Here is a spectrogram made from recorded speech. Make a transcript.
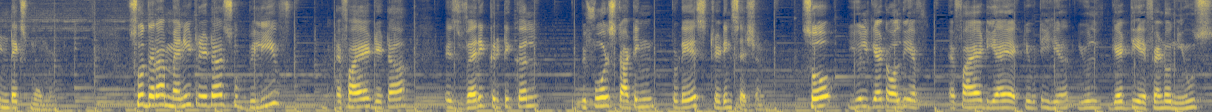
index movement. So there are many traders who believe FII data is very critical before starting today's trading session. So you will get all the F- DI activity here. You will get the F&O news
